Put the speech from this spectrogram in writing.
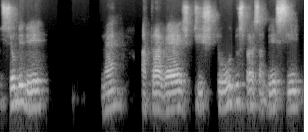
do seu bebê, né? através de estudos para saber se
